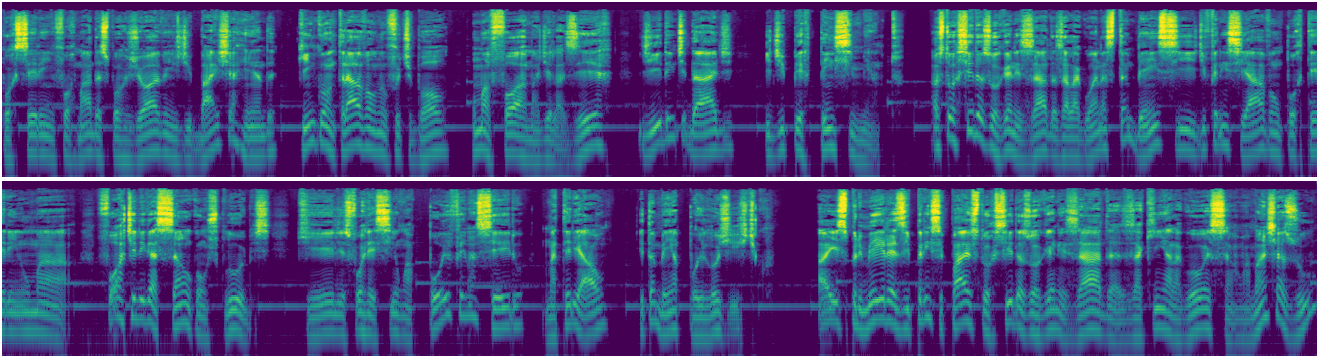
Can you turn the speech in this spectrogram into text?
por serem formadas por jovens de baixa renda que encontravam no futebol uma forma de lazer, de identidade e de pertencimento. As torcidas organizadas alagoanas também se diferenciavam por terem uma forte ligação com os clubes, que eles forneciam apoio financeiro, material e também apoio logístico. As primeiras e principais torcidas organizadas aqui em Alagoas são a Mancha Azul,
